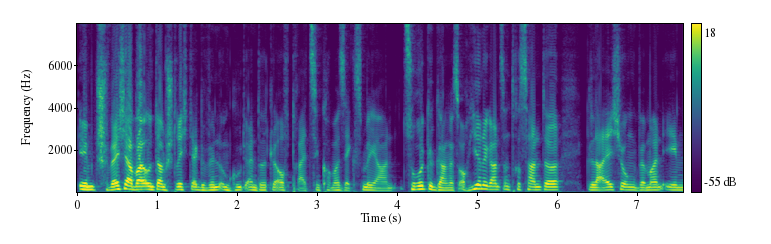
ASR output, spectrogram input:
eben schwächer, weil unterm Strich der Gewinn um gut ein Drittel auf 13,6 Milliarden zurückgegangen ist. Auch hier eine ganz interessante Gleichung, wenn man eben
